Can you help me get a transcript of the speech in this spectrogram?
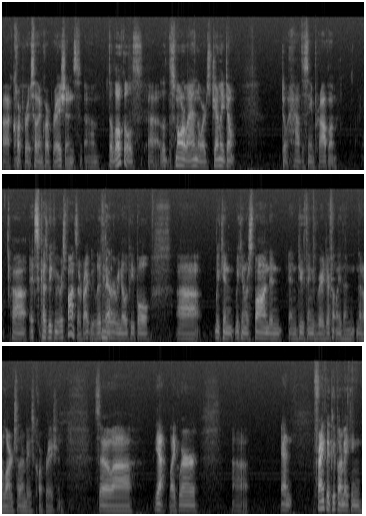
uh, corporate southern corporations. Um, the locals, uh, the smaller landlords, generally don't don't have the same problem. Uh, it's because we can be responsive, right? We live Yeah. here, we know the people. Uh, we can we can respond and, and do things very differently than, than a large southern based corporation. So uh, yeah, like we're uh, and frankly, people are making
